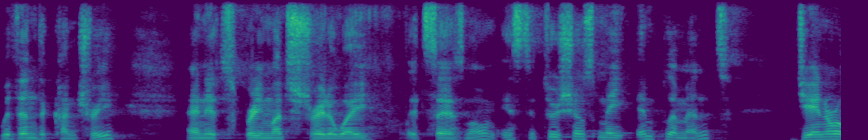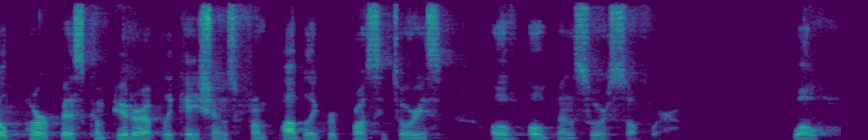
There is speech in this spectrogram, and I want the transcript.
within the country. And it's pretty much straight away, it says, no, institutions may implement general purpose computer applications from public repositories of open source software. Whoa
